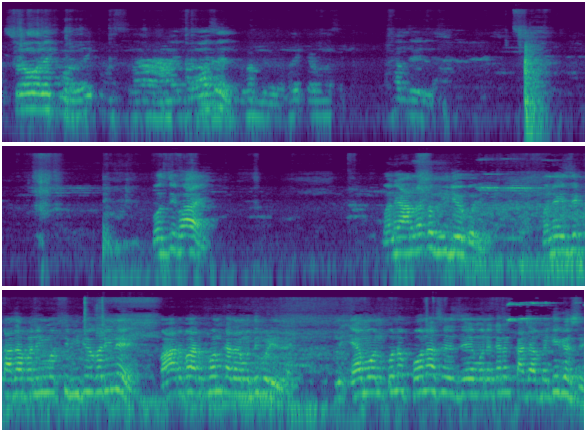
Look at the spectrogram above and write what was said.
আসসালামু আলাইকুম। ভাই, ভালো আছেন? আলহামদুলিল্লাহ বলছি ভাই মানে আমরা তো ভিডিও করি। মানে এই যে কাদা পানির মধ্যে ভিডিও করি নে বারবার ফোন কাদার মধ্যে পড়ে যায়। এমন কোনো ফোন আছে যে মনে করেন কাদা পেকে গেছে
